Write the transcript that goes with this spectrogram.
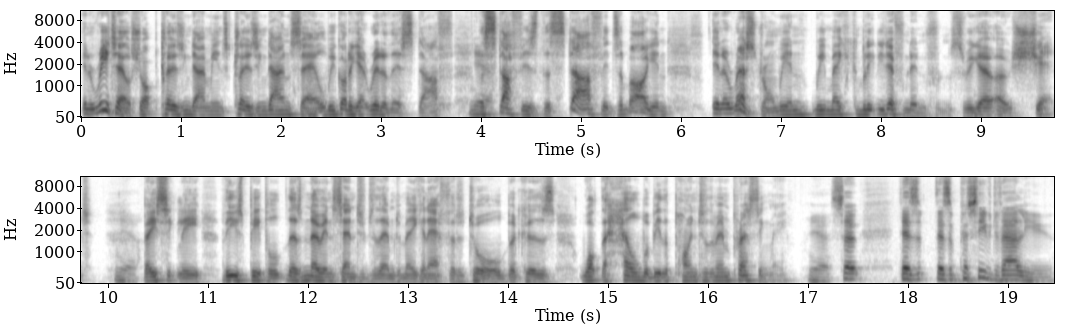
In a retail shop, closing down means closing down sale. We've got to get rid of this stuff. Yeah. The stuff is the stuff. It's a bargain. In a restaurant, we we make a completely different inference. We go, oh shit. Yeah. Basically, these people, there's no incentive to them to make an effort at all because what the hell would be the point of them impressing me? Yeah. So there's a, there's a perceived value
